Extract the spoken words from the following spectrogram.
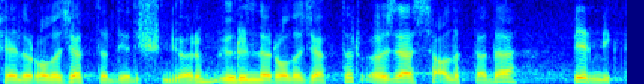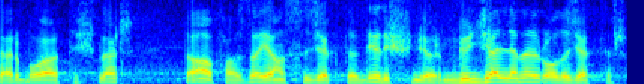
şeyler olacaktır diye düşünüyorum. Ürünler olacaktır. Özel sağlıkta da bir miktar bu artışlar daha fazla yansıyacaktır diye düşünüyorum. Güncellemeler olacaktır.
